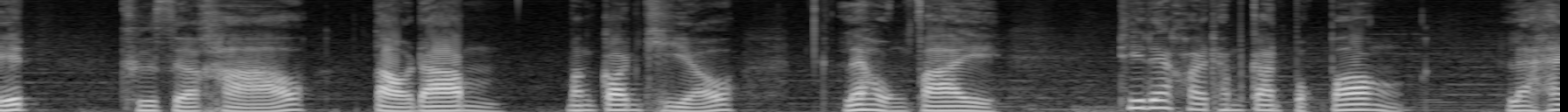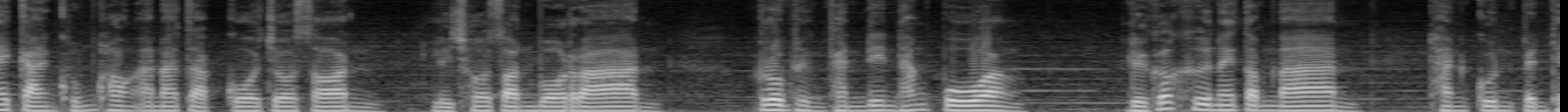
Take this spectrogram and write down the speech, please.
ทิศ คือเสือขาว เต่าดำ มังกรเขียว และหงไฟ ที่ได้คอยทำการปกป้อง และให้การคุ้มครองอาณาจักรโกโจซอน หรือโชซอนโบราณ รวมถึงแผ่นดินทั้งปวง หรือก็คือในตำนาน ทันกุลเป็นเท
